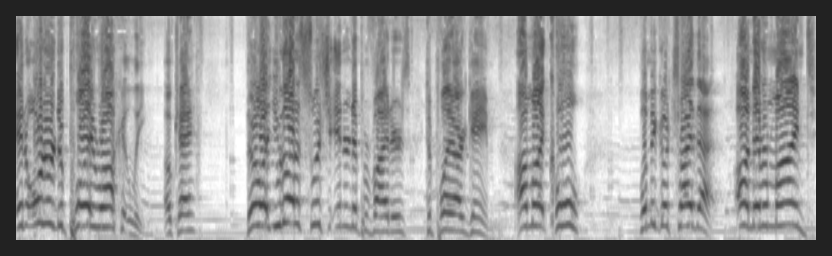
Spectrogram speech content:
in order to play Rocket League. Okay? They're like, you gotta switch internet providers to play our game. I'm like, cool. Let me go try that. Oh, never mind.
